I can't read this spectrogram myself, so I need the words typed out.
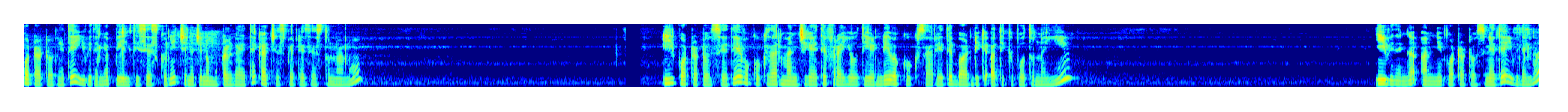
పొటాటోని అయితే ఈ విధంగా పీల్ తీసేసుకొని చిన్న చిన్న ముక్కలుగా అయితే కట్ చేసి పెట్టేసేస్తున్నాను. ఈ పొటాటోస్ అయితే ఒక్కొక్కసారి మంచిగా అయితే ఫ్రై అవుతాయండి. ఒక్కొక్కసారి అయితే బండికి అతికిపోతున్నాయి. ఈ విధంగా అన్ని పొటాటోస్ని అయితే ఈ విధంగా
